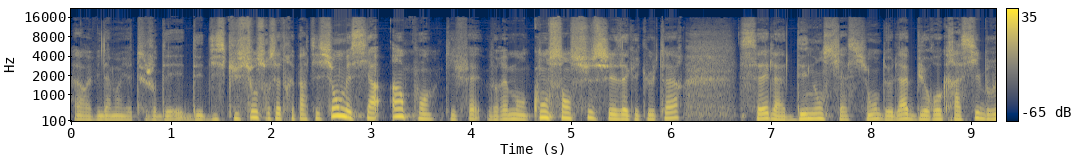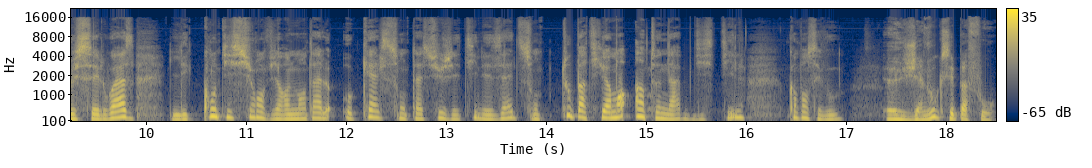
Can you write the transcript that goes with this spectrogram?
Alors évidemment, il y a toujours des, des discussions sur cette répartition, mais s'il y a un point qui fait vraiment consensus chez les agriculteurs, c'est la dénonciation de la bureaucratie bruxelloise. Les conditions environnementales auxquelles sont assujetties les aides sont tout particulièrement intenables, disent-ils. Qu'en pensez-vous? Euh, J'avoue que c'est pas faux.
